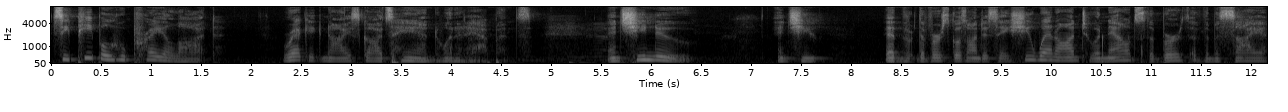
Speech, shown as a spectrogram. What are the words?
See, people who pray a lot recognize God's hand when it happens. And she knew, and she, and the verse goes on to say, she went on to announce the birth of the Messiah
